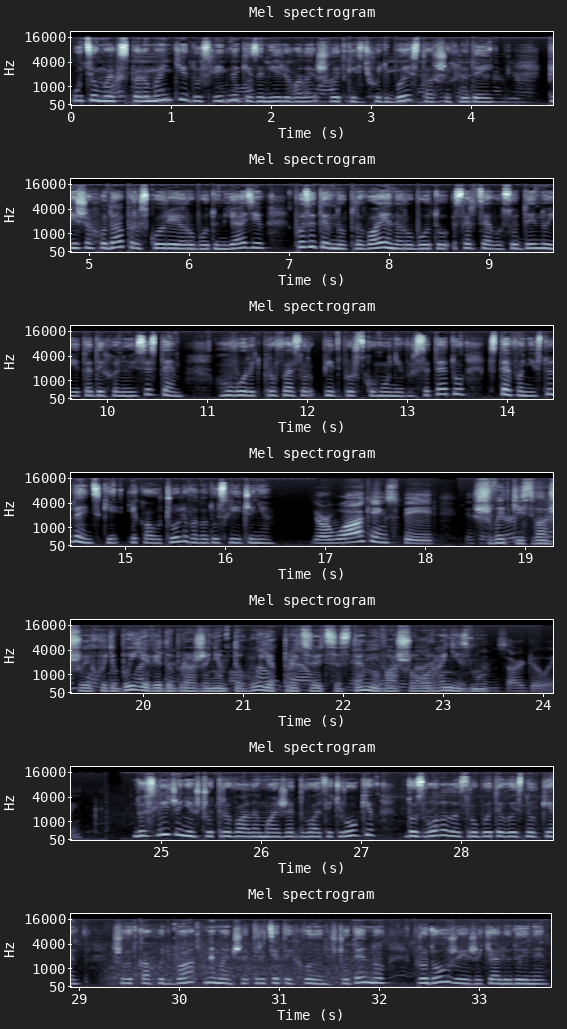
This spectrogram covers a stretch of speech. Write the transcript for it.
У цьому експерименті дослідники замірювали швидкість ходьби старших людей. Піша хода прискорює роботу м'язів, позитивно впливає на роботу серцево-судинної та дихальної систем, говорить професор Пітсбурзького університету Стефані Студенські, яка очолювала дослідження. Швидкість вашої ходьби є відображенням того, як працюють системи вашого організму. Дослідження, що тривали майже 20 років, дозволило зробити висновки. Швидка ходьба не менше 30 хвилин щоденно продовжує життя людини.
